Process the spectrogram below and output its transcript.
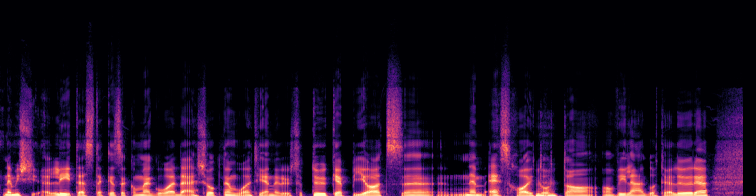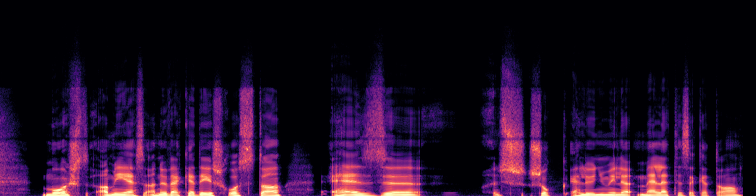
nem is léteztek ezek a megoldások, nem volt ilyen erős a tőkepiac, nem ez hajtotta uh-huh. a világot előre. Most, ami ez a növekedés hozta, ez sok előny mellett ezeket a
